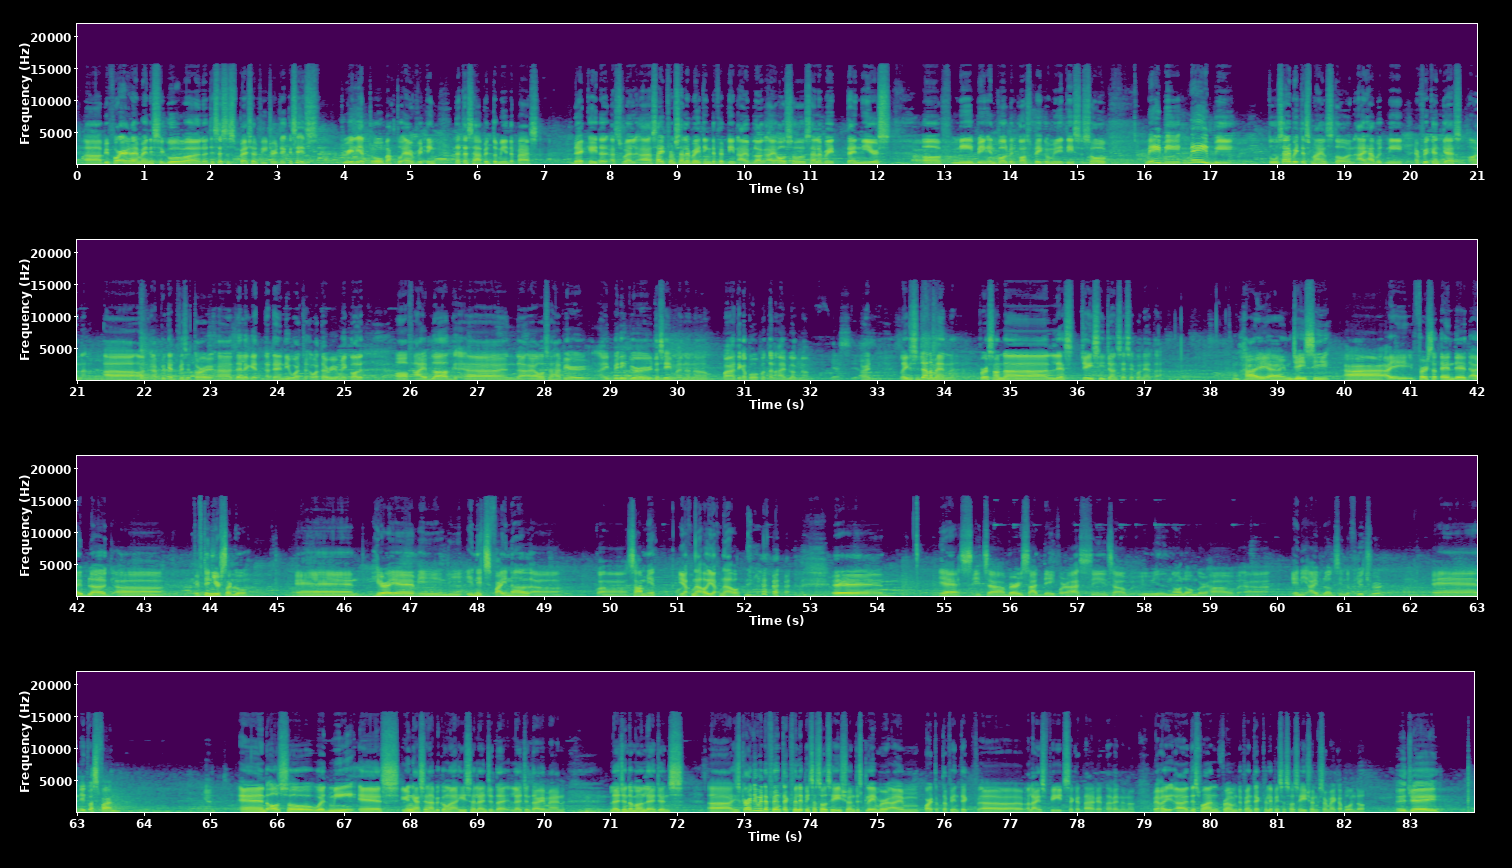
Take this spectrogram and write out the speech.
Uh, before I reminisce siguro, ano, this is a special feature because it's really a throwback to everything that has happened to me in the past decade as well. Uh, aside from celebrating the 15th iBlog, I also celebrate 10 years of me being involved in cosplay communities. So maybe, maybe to celebrate this milestone, I have with me a frequent guest on, uh, on a frequent visitor, uh, delegate, attendee, what, whatever you may call it, of iBlog. and uh, I also have here, I believe you're the same, ano, no? Parati ka pumupunta ng iBlog, no? Yes, yes. Alright. Ladies and gentlemen, first on the list, JC John Seseconeta. Hi, I'm JC. Uh, I first attended iBlog uh, 15 years ago. And here I am in the in its final uh, uh, summit. Iyak na ako, iyak na ako. And yes, it's a very sad day for us since uh, we will no longer have uh, any iBlogs in the future. And it was fun. And also with me is, yun nga, sinabi ko nga, he's a legend, legendary man. Legend among legends. Uh, he's currently with the FinTech Philippines Association. Disclaimer, I'm part of the FinTech uh, Alliance PH Secretariat na rin. Ano. Pero uh, this one from the FinTech Philippines Association, Mr. Mike Abundo. Hey Jay,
